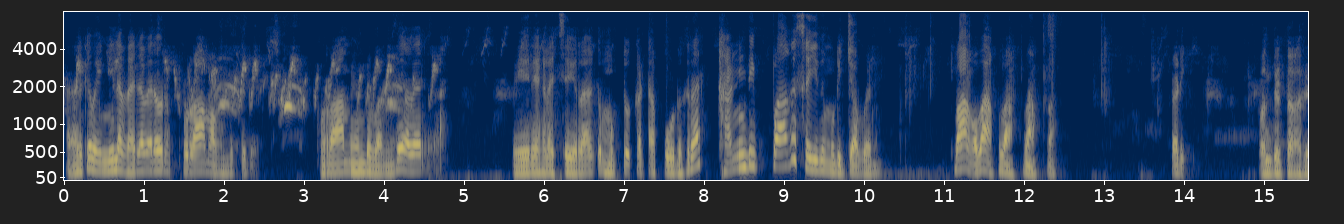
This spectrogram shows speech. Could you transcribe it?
அவருக்கு வெண்ணில வர வர ஒரு பொறாமை வந்துட்டுது. பொறாமை கொண்டு வந்து அவர் வேலைகளை செய்கிறாருக்கு முட்டுக்கட்டை போடுகிறார். கண்டிப்பாக செய்து முடிக்க வேணும் வாங்க வாங்க வாங்க வாங்க வாங்க. ரெடி. வந்துட்டாரு.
